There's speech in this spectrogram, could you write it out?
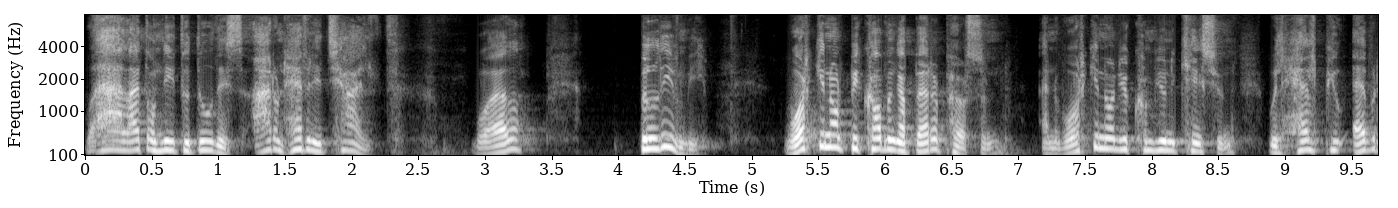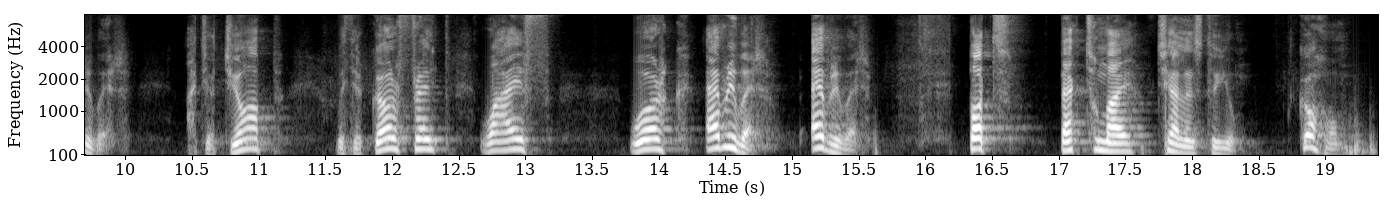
well, I don't need to do this, I don't have any child. Well, believe me, working on becoming a better person and working on your communication will help you everywhere at your job, with your girlfriend, wife, work, everywhere, everywhere. But back to my challenge to you go home,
